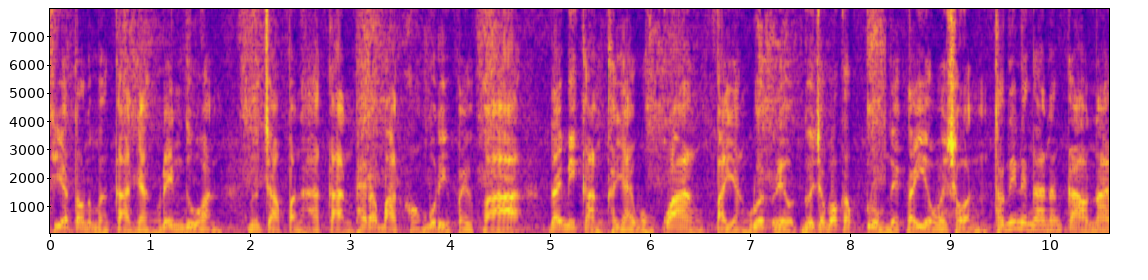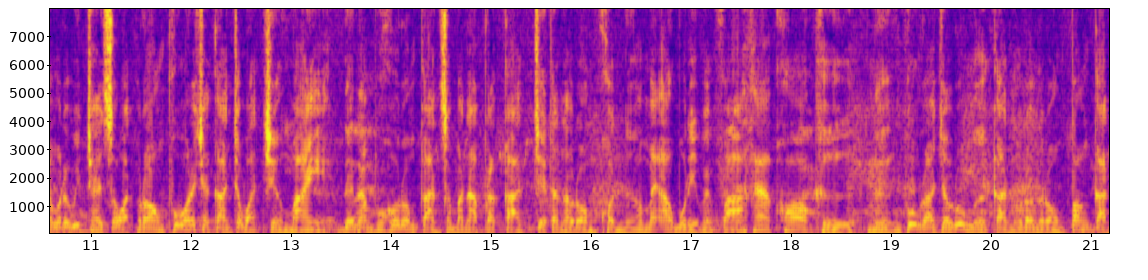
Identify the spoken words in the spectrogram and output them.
ที่จะต้องดำเนินการอย่างเร่งด่วน เนื่องจากปัญหาการแพร่ระบาดของบุหรี่ไฟฟ้า ได้มีการขยายวงกว้างไปอย่างรวดเร็ว โดยเฉพาะกับกลุ่มเด็กและเยาวชน ทั้งนี้ในงานดังกล่าวนายวรวิชัยสวัสดิ์รองผู้ว่าราชการจังหวัดเชียงใหม่ ได้นำผู้เข้าร่วมการสัมมนาประกาศเจตนารมณ์คนเหนือไม่เอาบุหรี่ไฟฟ้า 5 ข้อ คือ 1. พวกเราจะร่วมมือกันรณรงค์ป้องกัน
